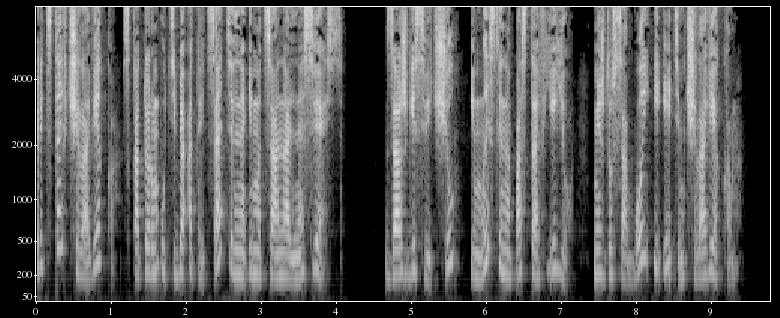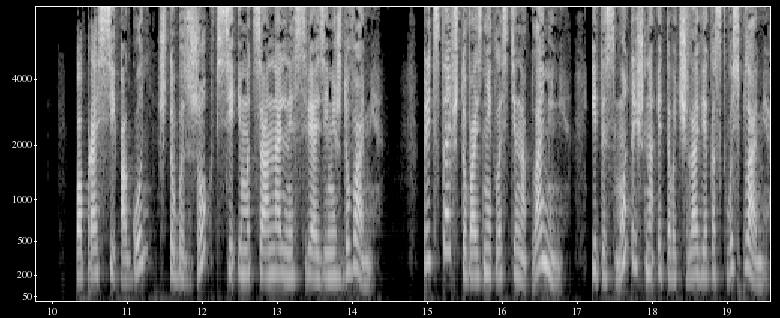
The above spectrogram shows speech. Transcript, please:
Представь человека, с которым у тебя отрицательная эмоциональная связь. Зажги свечу и мысленно поставь ее между собой и этим человеком. Попроси огонь, чтобы сжег все эмоциональные связи между вами. Представь, что возникла стена пламени, и ты смотришь на этого человека сквозь пламя.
